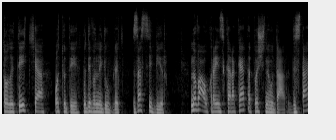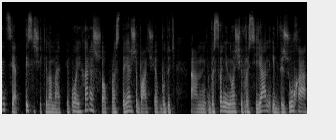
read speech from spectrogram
то летить е, отуди, куди вони люблять, за Сибір. Нова українська ракета точний удар. Дистанція тисячі кілометрів. Ой, хорошо, просто я вже бачу, як будуть ем, безсонні ночі в росіян і двіжуха,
